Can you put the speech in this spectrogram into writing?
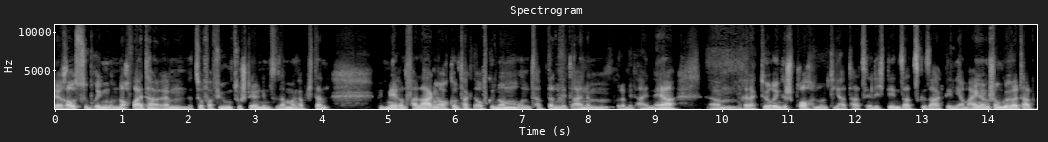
äh, rauszubringen und noch weiter ähm, zur Verfügung zu stellen. Im Zusammenhang habe ich dann mit mehreren Verlagen auch Kontakt aufgenommen und habe dann mit einem oder mit einer ähm, Redakteurin gesprochen und die hat tatsächlich den Satz gesagt, den ihr am Eingang schon gehört habt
